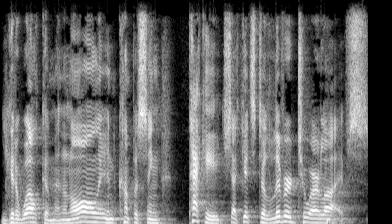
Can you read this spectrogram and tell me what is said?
You get a welcome and an all encompassing package that gets delivered to our lives.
